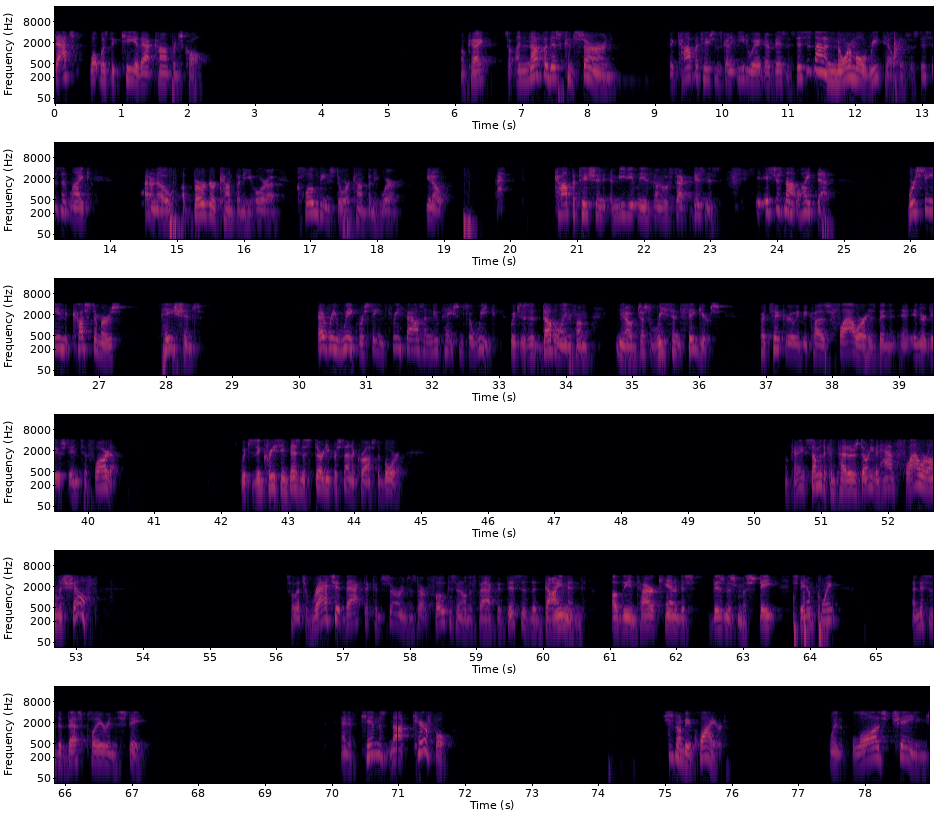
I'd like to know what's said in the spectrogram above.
That's what was the key of that conference call. Okay? So, enough of this concern that competition is going to eat away at their business. This is not a normal retail business. This isn't like, I don't know, a burger company or a clothing store company where, you know, competition immediately is going to affect business. It's just not like that. We're seeing customers, patients, every week we're seeing 3,000 new patients a week, which is a doubling from, you know, just recent figures, particularly because flower has been introduced into Florida, which is increasing business 30% across the board. Okay, some of the competitors don't even have flower on the shelf. So let's ratchet back the concerns and start focusing on the fact that this is the diamond of the entire cannabis business from a state standpoint. And this is the best player in the state. And if Kim's not careful, she's going to be acquired. When laws change,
